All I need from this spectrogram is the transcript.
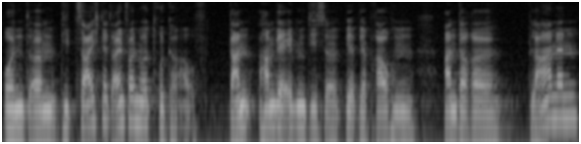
und ähm, die zeichnet einfach nur Drücke auf. Dann haben wir eben diese, wir, wir brauchen andere Planen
